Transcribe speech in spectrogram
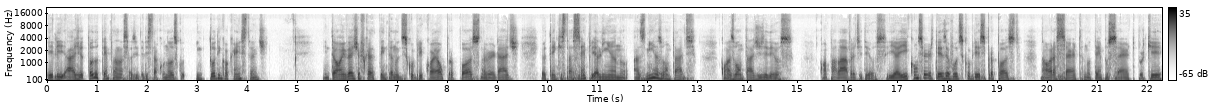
ele age todo o tempo na nossa vida, ele está conosco em todo e em qualquer instante. Então, ao invés de ficar tentando descobrir qual é o propósito, na verdade, eu tenho que estar sempre alinhando as minhas vontades com as vontades de Deus, com a palavra de Deus. E aí, com certeza, eu vou descobrir esse propósito na hora certa, no tempo certo, porque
